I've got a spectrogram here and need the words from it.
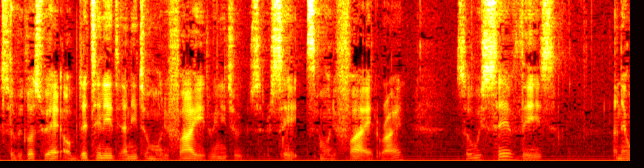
So because we are updating it I need to modify it. We need to say it's modified right? So we save this and then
